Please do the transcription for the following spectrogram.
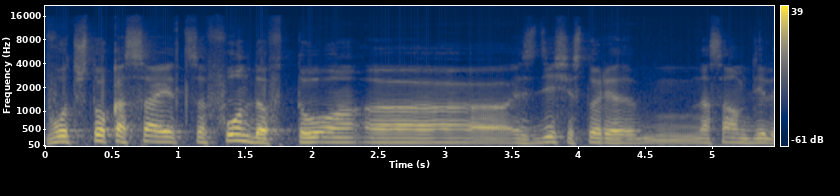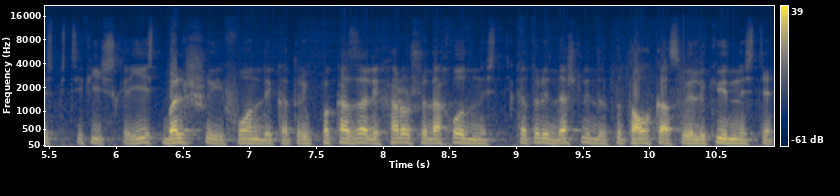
Вот что касается фондов, то э, здесь история на самом деле специфическая. Есть большие фонды, которые показали хорошую доходность, которые дошли до потолка своей ликвидности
